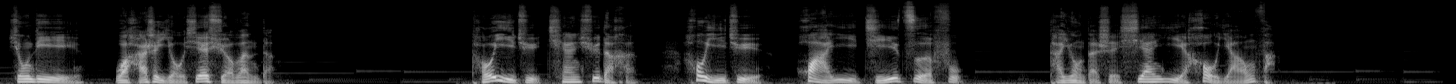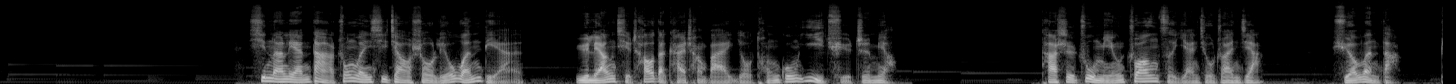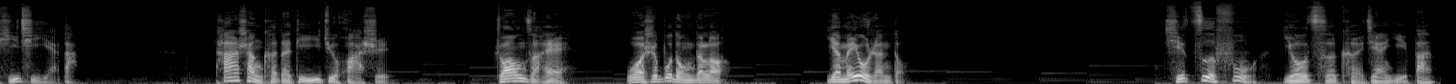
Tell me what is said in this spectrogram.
兄弟，我还是有些学问的。”头一句谦虚的很，后一句话意极自负，他用的是先抑后扬法。西南联大中文系教授刘文典，与梁启超的开场白有同工异曲之妙。他是著名庄子研究专家，学问大，脾气也大。他上课的第一句话是：“庄子嘿，我是不懂的喽，也没有人懂。”其自负由此可见一斑。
